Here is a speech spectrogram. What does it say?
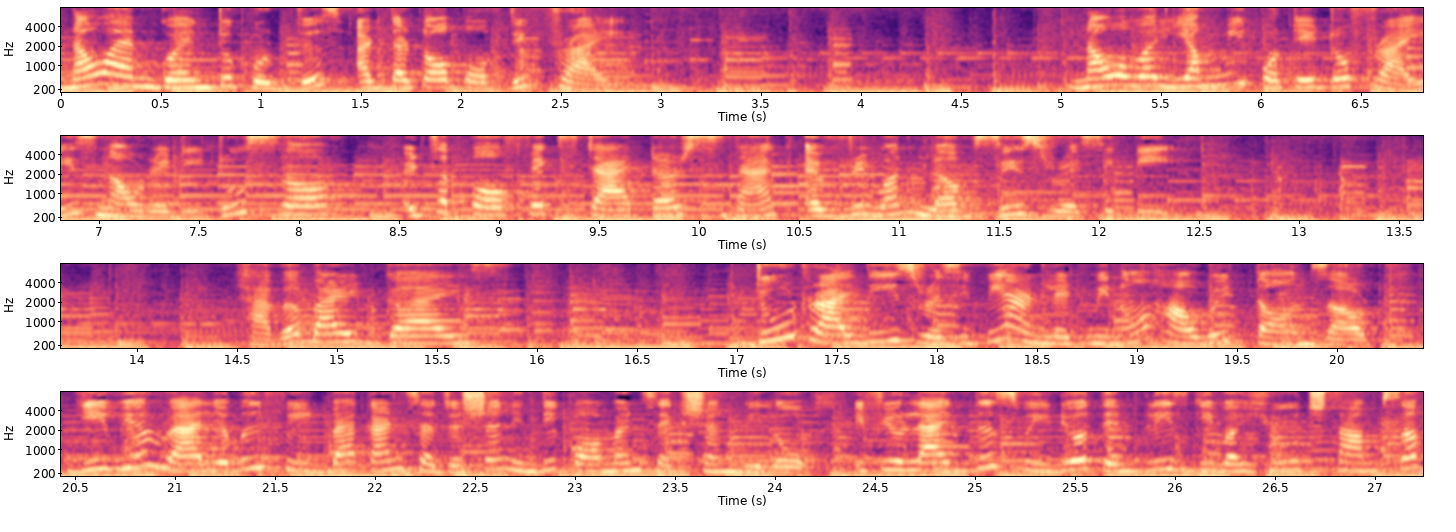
Now I am going to put this at the top of the fry. Now our yummy potato fry is now ready to serve. It's a perfect starter snack. Everyone loves this recipe. Have a bite guys. Do try this recipe and let me know how it turns out. Give your valuable feedback and suggestion in the comment section below. If you like this video then please give a huge thumbs up.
